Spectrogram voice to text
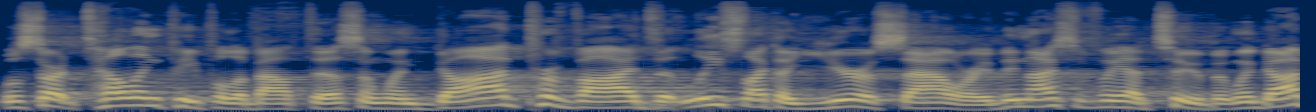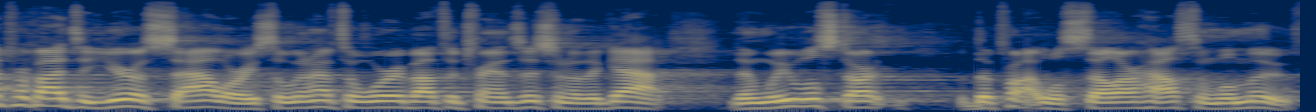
We'll start telling people about this, and when God provides at least like a year of salary, it'd be nice if we had two, but when God provides a year of salary so we don't have to worry about the transition or the gap, then we will start the pro- we'll sell our house and we'll move.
